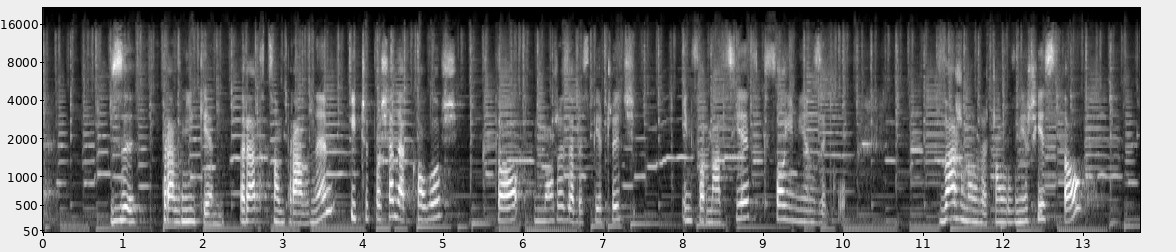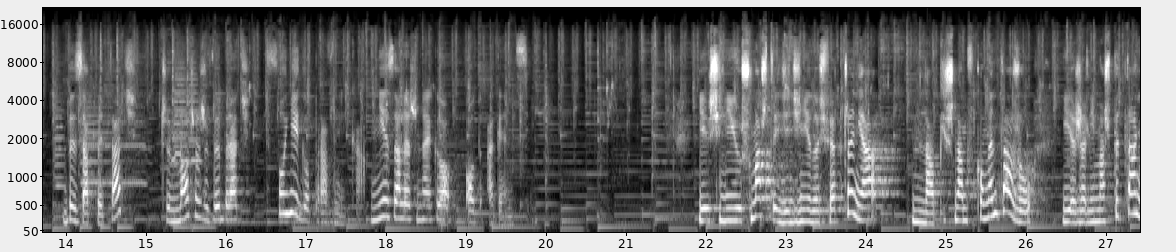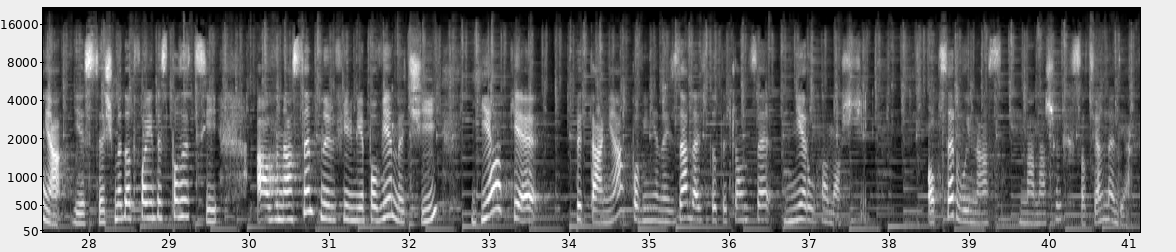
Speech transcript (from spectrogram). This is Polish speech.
z prawnikiem, radcą prawnym i czy posiada kogoś, kto może zabezpieczyć informacje w Twoim języku. Ważną rzeczą również jest to, by zapytać, czy możesz wybrać Twojego prawnika, niezależnego od agencji. Jeśli już masz w tej dziedzinie doświadczenia, napisz nam w komentarzu. Jeżeli masz pytania, jesteśmy do Twojej dyspozycji, a w następnym filmie powiemy Ci, jakie pytania powinieneś zadać dotyczące nieruchomości. Obserwuj nas na naszych social mediach.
